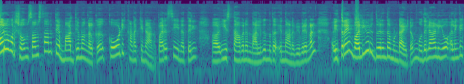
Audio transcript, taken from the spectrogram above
ഓരോ വർഷവും സംസ്ഥാനത്തെ മാധ്യമങ്ങൾക്ക് കോടിക്കണക്കിനാണ് പരസ്യ ഇനത്തിൽ ഈ സ്ഥാപനം നൽകുന്നത് എന്നാണ് വിവരങ്ങൾ. ഇത്രയും വലിയൊരു ദുരന്തമുണ്ടായിട്ടും മുതലാളിയോ അല്ലെങ്കിൽ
